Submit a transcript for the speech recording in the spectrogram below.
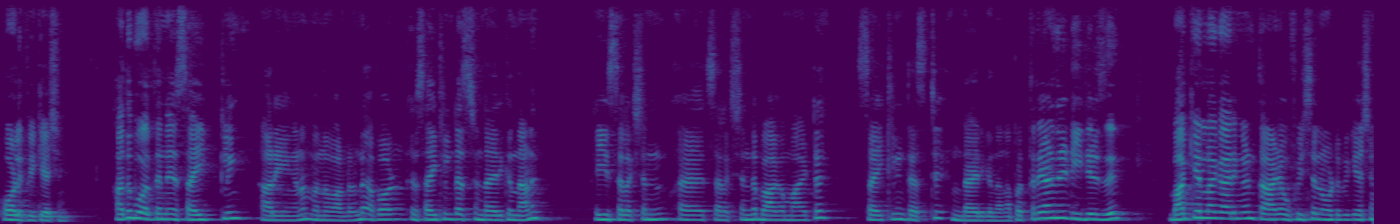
ക്വാളിഫിക്കേഷൻ അതുപോലെ തന്നെ സൈക്ലിംഗ് അറിയണം എന്ന് പറഞ്ഞിട്ടുണ്ട്. അപ്പോൾ സൈക്ലിംഗ് ടെസ്റ്റ് ഉണ്ടായിരിക്കുന്നതാണ്. ഈ സെലക്ഷൻ സെലക്ഷന്റെ ഭാഗമായിട്ട് സൈക്ലിംഗ് ടെസ്റ്റ് ഉണ്ടായിരിക്കുന്നതാണ്. അപ്പോൾ ഇത്രയാണ് ഇതിന്റെ ഡീറ്റെയിൽസ് ബാക്കിയെല്ലാ കാര്യങ്ങളും താഴെ ഒഫീഷ്യൽ നോട്ടിഫിക്കേഷൻ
